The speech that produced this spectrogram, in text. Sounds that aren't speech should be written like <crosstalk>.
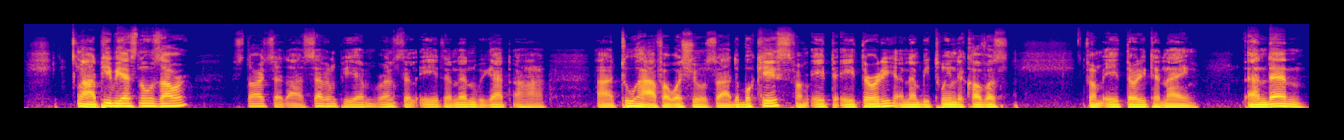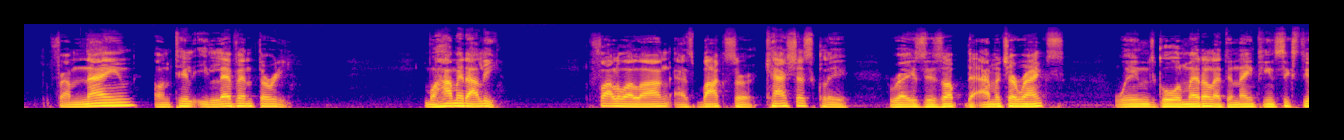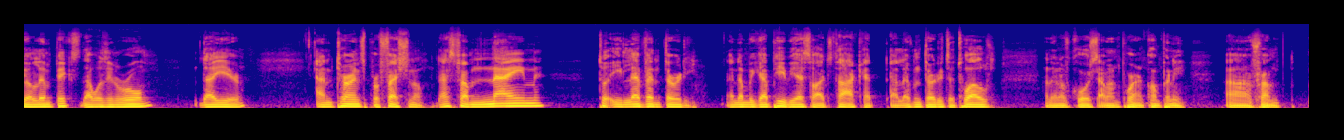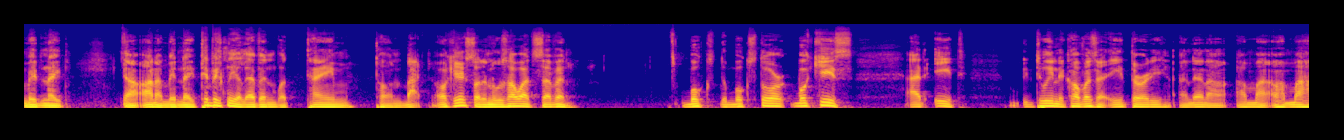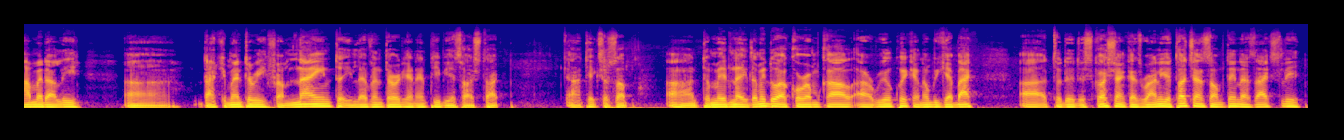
Uh, PBS News Hour starts at uh, 7 p.m., runs till 8. And then we got two half hour shows. the bookcase from 8 to 8.30. And then between the covers from 8.30 to 9. And then from 9 until 11.30, Muhammad Ali follow along as boxer Cassius Clay raises up the amateur ranks, wins gold medal at the 1960 Olympics, that was in Rome that year, and turns professional. That's from 9 to 11.30. And then we got PBS Arts Talk at 11.30 to 12. And then, of course, I'm important company uh, from midnight, uh, on a midnight, typically 11, but time turned back. Okay, so the news hour at 7. Books, the bookstore, bookcase at 8 between the covers at 8.30 and then a, a, a Muhammad Ali uh, documentary from 9 to 11.30 and then PBS Arts Talk uh, takes us up uh, to midnight. Let me do a quorum call uh, real quick and then we get back uh, to the discussion because Ronnie, you touched on something that's actually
